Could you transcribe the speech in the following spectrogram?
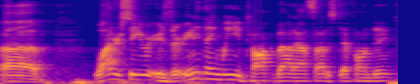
Uh, wide receiver, is there anything we need to talk about outside of Stefon Diggs?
